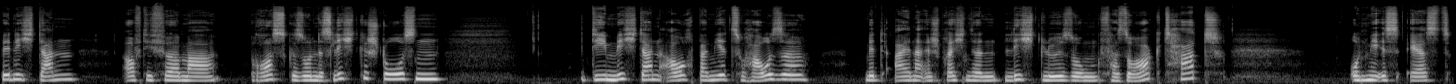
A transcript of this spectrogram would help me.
bin ich dann auf die Firma Ross gesundes Licht gestoßen, die mich dann auch bei mir zu Hause mit einer entsprechenden Lichtlösung versorgt hat. Und mir ist erst,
